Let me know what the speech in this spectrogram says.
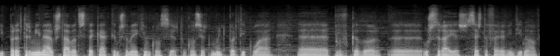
E para terminar, gostava de destacar que temos também aqui um concerto, um concerto muito particular, uh, provocador, uh, Os Sereias, sexta-feira 29.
